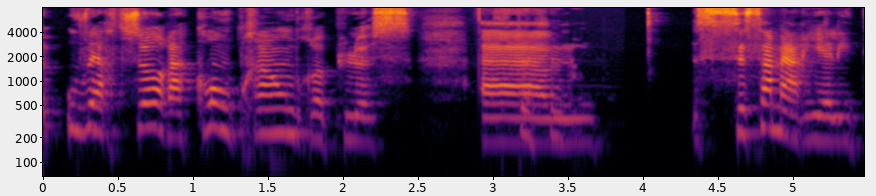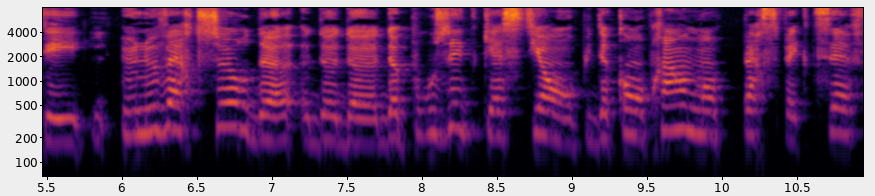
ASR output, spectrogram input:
une ouverture à comprendre plus. Euh, c'est ça ma réalité. Une ouverture de, de, de, de, poser des questions, puis de comprendre mon perspective.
